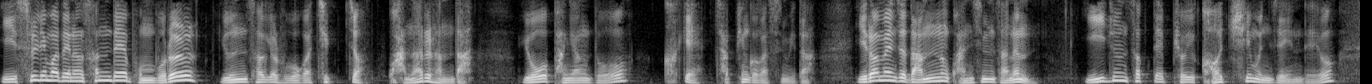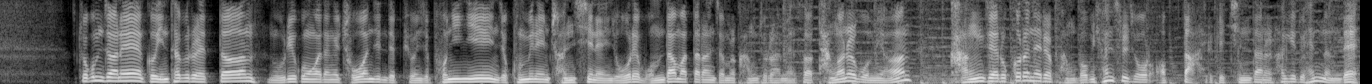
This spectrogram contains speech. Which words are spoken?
이 슬림화되는 선대 본부를 윤석열 후보가 직접 관할을 한다. 요 방향도 크게 잡힌 것 같습니다. 이러면 이제 남는 관심사는 이준석 대표의 거취 문제인데요. 조금 전에 그 인터뷰를 했던 우리 공화당의 조원진 대표 이제 본인이 이제 국민의힘 전신에 이제 오래 몸담았다는 점을 강조를 하면서 당헌을 보면 강제로 끌어내릴 방법은 현실적으로 없다 이렇게 진단을 하기도 했는데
